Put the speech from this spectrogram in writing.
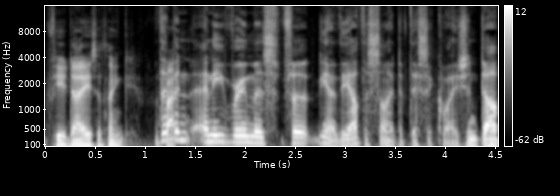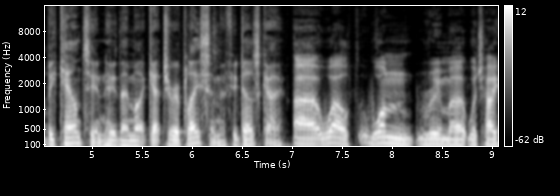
few days, I think. Have there Fra- been any rumours for you know the other side of this equation, Derby County, and who they might get to replace him if he does go? Uh, well, one rumor which I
